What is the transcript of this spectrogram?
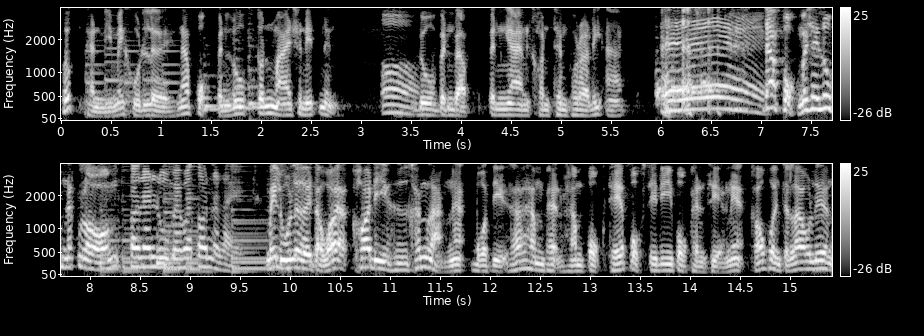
ปุ๊บแผ่นนี้ไม่คุ้นเลย หน้าปกเป็นรูปต้นไม้ชนิดหนึ่งอ้อดูเป็นแบบเป็นงาน contemporary art เอ๊ะหน้าปกไม่ใช่รูปนักร้อง ตอนนั้นรู้ไหมว่าต้นอะไร ไม่รู้เลยแต่ว่าข้อดีคือข้างหลังอะปกติถ้าทำแผ่นทำปกเทปปกซีดีปกแผ่นเสียงเนี่ยเขาควรจะเล่าเรื่อง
